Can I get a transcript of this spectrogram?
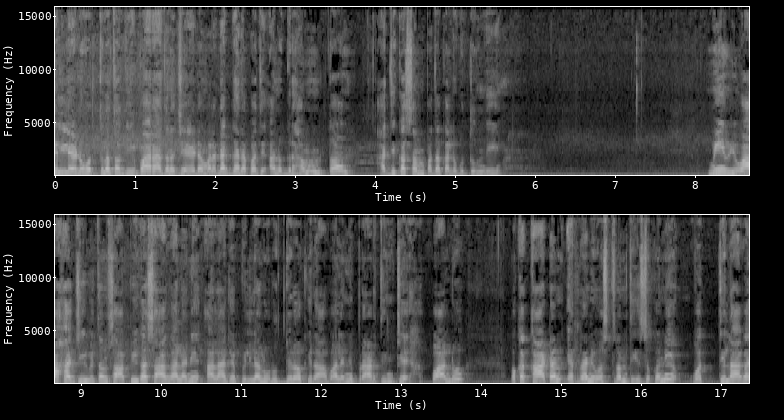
జిల్లేడు ఒత్తులతో దీపారాధన చేయడం వలన గణపతి అనుగ్రహంతో అధిక సంపద కలుగుతుంది. మీ వివాహ జీవితం సాఫీగా సాగాలని అలాగే పిల్లలు వృద్ధిలోకి రావాలని ప్రార్థించే వాళ్ళు ఒక కాటన్ ఎర్రని వస్త్రం తీసుకొని ఒత్తిలాగా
